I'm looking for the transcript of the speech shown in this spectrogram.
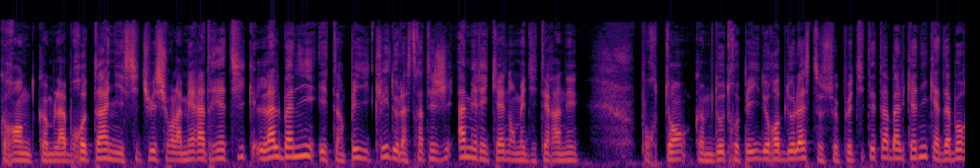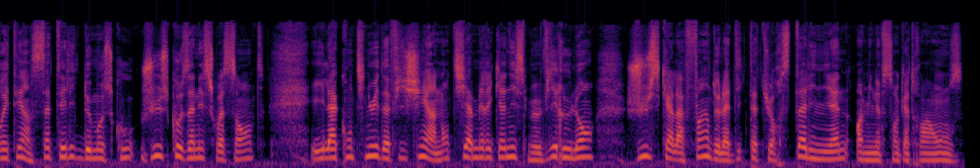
Grande comme la Bretagne et située sur la mer Adriatique, l'Albanie est un pays clé de la stratégie américaine en Méditerranée. Pourtant, comme d'autres pays d'Europe de l'Est, ce petit État balkanique a d'abord été un satellite de Moscou jusqu'aux années 60 et il a continué d'afficher un anti-américanisme virulent jusqu'à la fin de la dictature stalinienne en 1991.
